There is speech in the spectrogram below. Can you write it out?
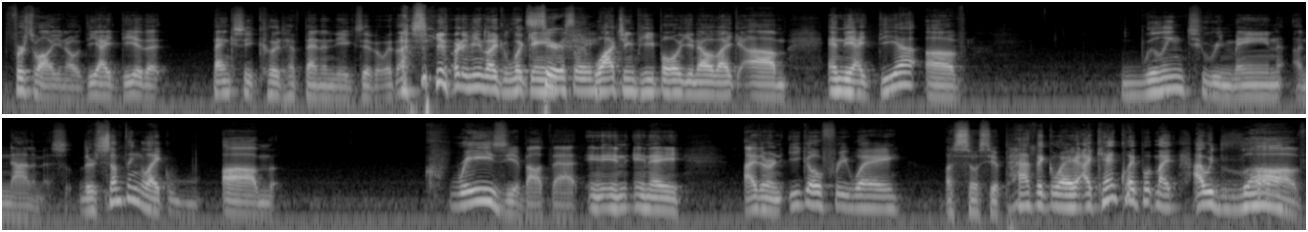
first of all, you know, the idea that Banksy could have been in the exhibit with us. You know what I mean? Like looking, Seriously. watching people. You know, like um, and the idea of willing to remain anonymous. There's something like um, crazy about that in, in, in a either an ego-free way, a sociopathic way. I can't quite put my. I would love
